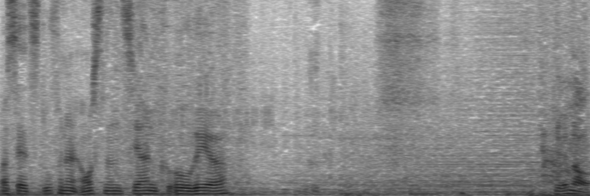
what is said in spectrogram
Was hältst du von den Auslandsjahren Korea? Genau.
